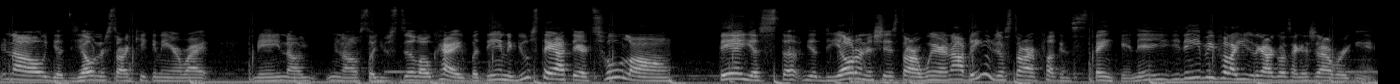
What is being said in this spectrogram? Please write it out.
you know your deodorant start kicking in, right? Then you know you know so you're still okay. But then if you stay out there too long then your stuff, your deodorant and shit start wearing off. Then you just start fucking stinking. Then you, then you feel like you just gotta go take a shower again.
